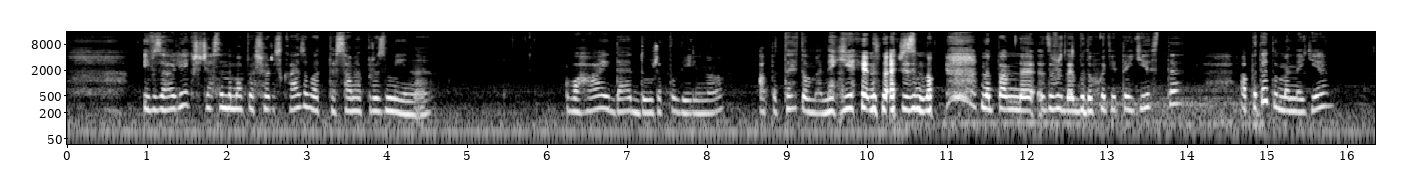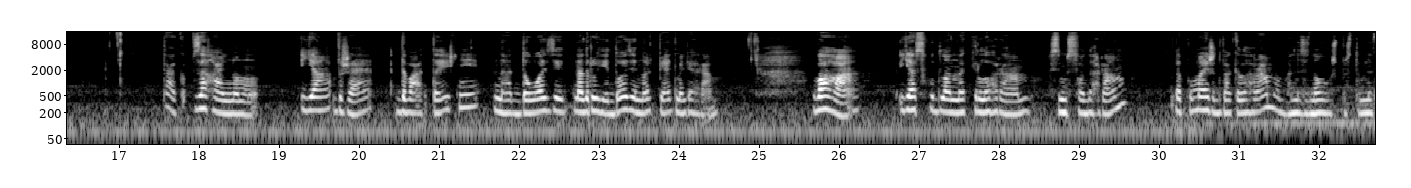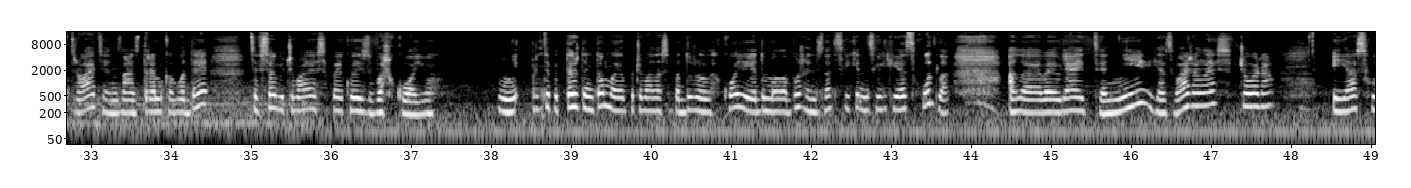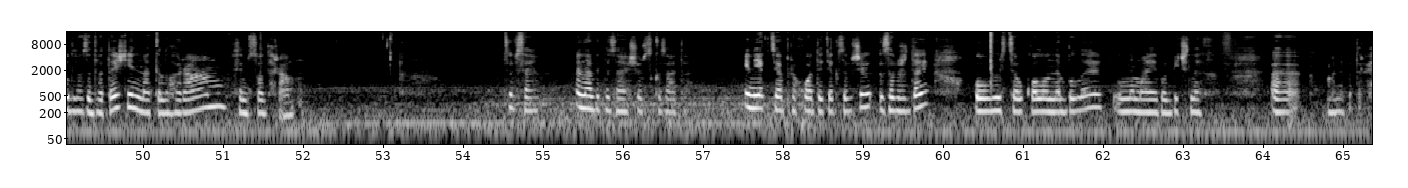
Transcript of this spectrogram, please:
І взагалі, якщо чесно, нема про що розказувати саме про зміни. Вага йде дуже повільно. Апетит у мене є, не знаєш, зі мною. Напевне, завжди буду хотіти їсти. Апетит у мене є. Так, в загальному я вже два тижні на дозі, на другій дозі 0,5 мг. Вага. Я схудла на кілограм 700 грам, тобто майже 2 кілограми. У мене знову ж просто менструація, не знаю, стримка води. Це все відчуваю себе якоюсь важкою. В принципі, тиждень тому я почувала себе дуже легкою. Я думала, боже, не знаю, скільки, наскільки я схудла. Але виявляється, ні, я зважилась вчора. І я схудла за два тижні на кілограм 700 грам. Це все. Я навіть не знаю, що розказати. Ін'єкція проходить, як завжди. У місця уколу не були, немає побічних. Е, мене батарея.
